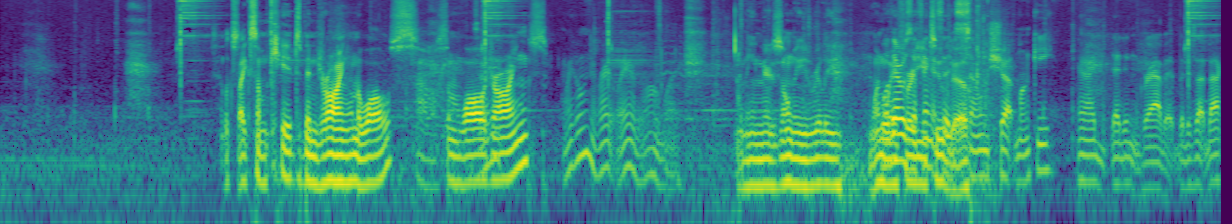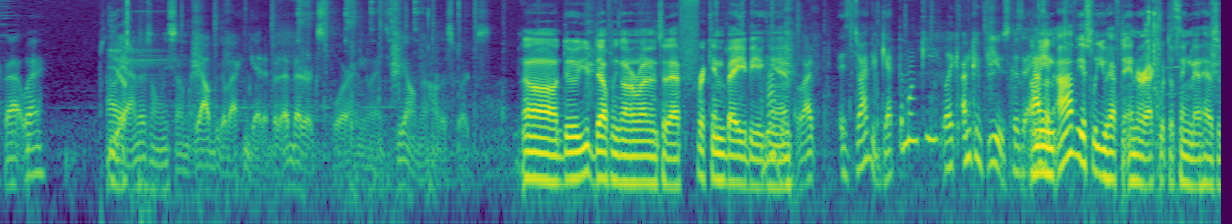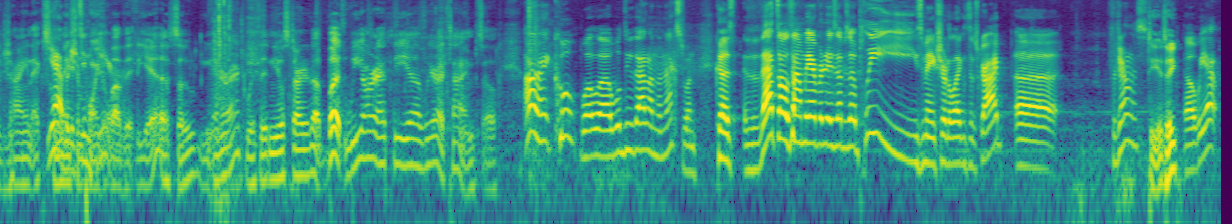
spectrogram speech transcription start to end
Looks like some kid's been drawing on the walls. Oh, some wall it? drawings. Am I going the right way or the wrong way? I mean, there's only really one well, way there was for a you thing that to said go. sewn shut monkey, and I, I didn't grab it. But is that back that way? Oh Yeah. yeah, there's only some. Yeah, I'll go back and get it, but I better explore anyways. We all know how this works. Oh, dude, you're definitely gonna run into that freaking baby again. I- is, do I have to get the monkey? Like I'm confused because I mean, a- obviously you have to interact with the thing that has a giant Yeah, exclamation in point above it. Yeah, so you interact with it and you'll start it up. But we are at the uh, we are at time, so All right, cool. Well, uh, we'll do that on the next one because that's all the time we have for today's episode. Please make sure to like and subscribe. Uh, for Jonaas. TNT. Uh, we out.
